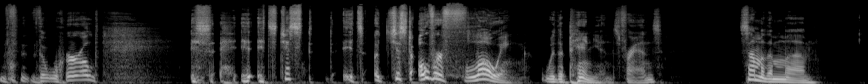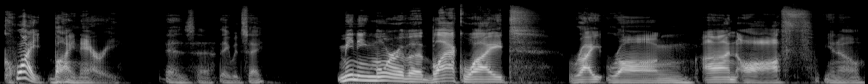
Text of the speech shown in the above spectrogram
the world is it's just it's just overflowing with opinions, friends. Some of them uh, quite binary, as uh, they would say, meaning more of a black white, right wrong, on off, you know,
